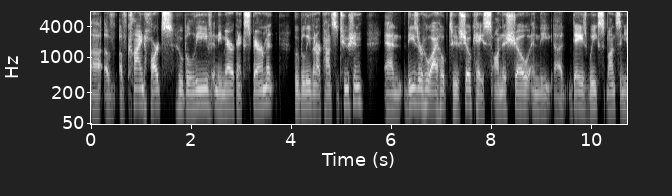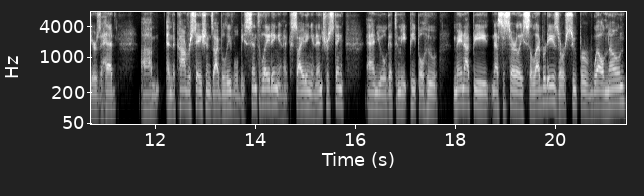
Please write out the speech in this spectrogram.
uh, of of kind hearts, who believe in the American experiment, who believe in our Constitution, and these are who I hope to showcase on this show in the uh, days, weeks, months, and years ahead. Um, and the conversations I believe will be scintillating and exciting and interesting, and you will get to meet people who may not be necessarily celebrities or super well known,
